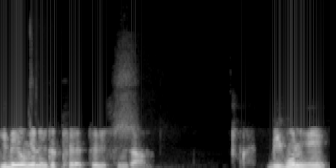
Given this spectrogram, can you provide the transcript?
이 내용에는 이렇게 되어 있습니다. 미군이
